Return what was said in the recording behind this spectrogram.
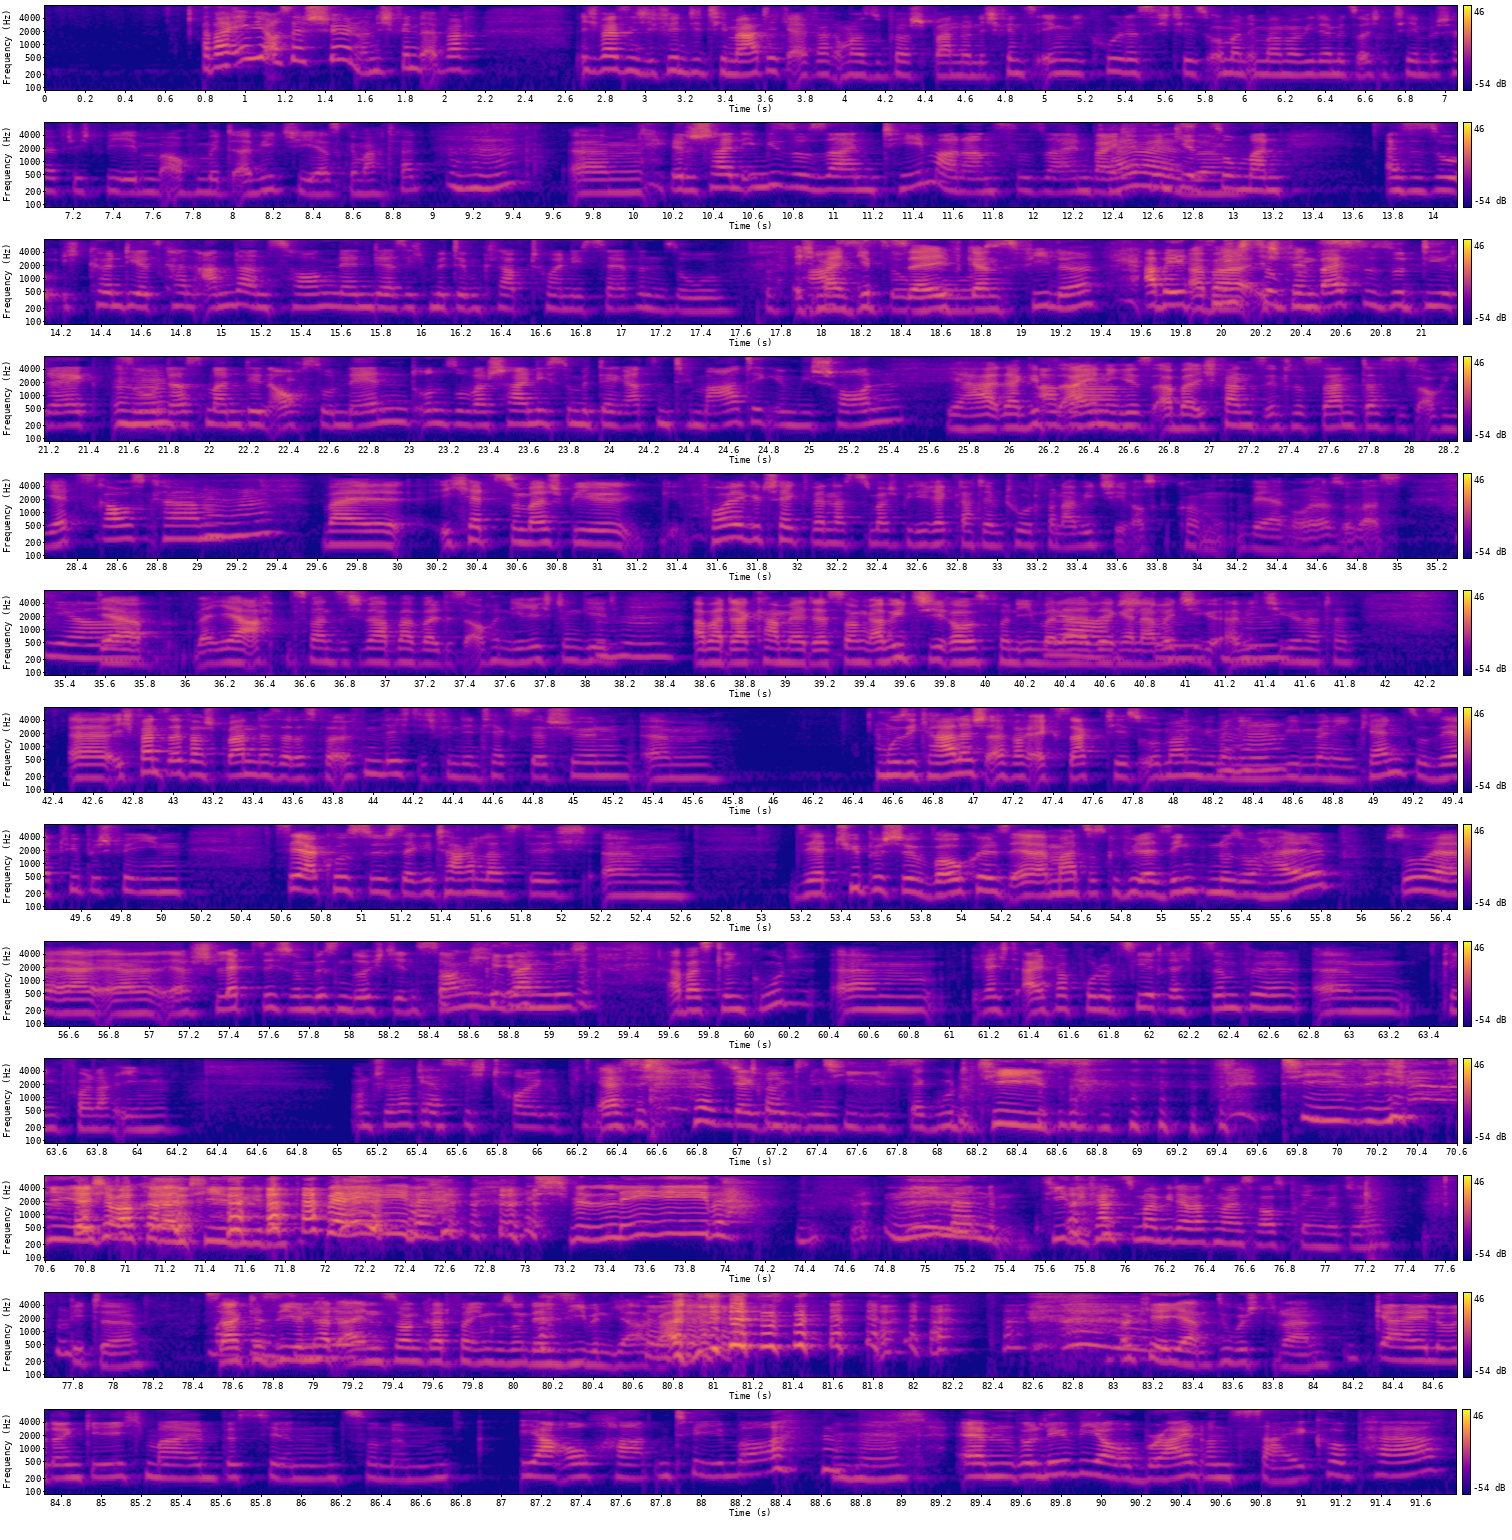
Aber irgendwie auch sehr schön. Und ich finde einfach, ich weiß nicht, ich finde die Thematik einfach immer super spannend. Und ich finde es irgendwie cool, dass sich T.S. Ullmann immer mal wieder mit solchen Themen beschäftigt, wie eben auch mit Avicii erst gemacht hat. Mhm. Ähm, Ja, das scheint irgendwie so sein Thema dann zu sein, weil ich Teilweise. finde jetzt so, man, also so, ich könnte jetzt keinen anderen Song nennen, der sich mit dem Club 27 so befasst. ich meine, gibt so safe groß. ganz viele. Aber jetzt aber nicht so, Mhm. weißt du, so direkt, so, dass man den auch so nennt und so wahrscheinlich so mit der ganzen Thematik irgendwie schon. Ja, da gibt es einiges, aber ich fand es interessant, dass es auch jetzt rauskam, Mhm. weil ich hätte es zum Beispiel voll gecheckt, wenn das zum Beispiel direkt nach dem Tod von Avicii rausgekommen wäre oder sowas. Ja. Der ja 28 war, aber weil das auch in die Richtung geht. Aber da kam ja der Song Avicii raus von ihm, weil Mhm. Ja, er sehr gerne. Avicii, Avicii gehört hat. Äh, ich fand es einfach spannend, dass er das veröffentlicht. Ich finde den Text sehr schön. Ähm, musikalisch einfach exakt T.S. Ullmann, wie man, Mhm. ihn, wie man ihn kennt. So sehr typisch für ihn. Sehr akustisch, sehr gitarrenlastig. Ähm, sehr typische Vocals. Er, man hat das Gefühl, er singt nur so halb. So, er, er, er, schleppt sich so ein bisschen durch den Song Okay. gesanglich. Aber es klingt gut. Ähm, recht einfach produziert, recht simpel. Ähm, klingt voll nach ihm. Und schöner Er Text. ist sich treu geblieben. Er ist sich, er ist sich Der treu gute geblieben. Tease. Der gute Tease. Teasy. Tease. Ich habe auch gerade an Tease gedacht. Baby, ich will leben. Niemandem. Tease, kannst du mal wieder was Neues rausbringen, bitte? Bitte. Sagte Machen sie und Sie. hat einen Song gerade von ihm gesungen, der sieben Jahre alt ist. okay, ja, du bist dran. Geilo, dann gehe ich mal ein bisschen zu einem ja auch harten Thema. Mhm. ähm, Olivia O'Brien und Psychopath.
